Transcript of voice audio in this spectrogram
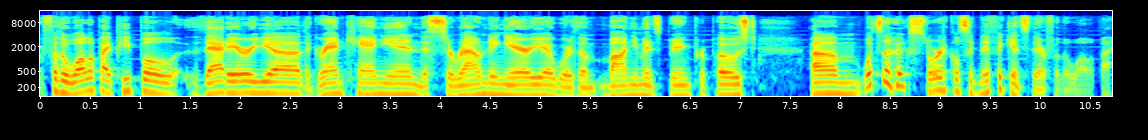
for the Hualapai people, that area, the Grand Canyon, this surrounding area where the monument's being proposed, um, what's the historical significance there for the Hualapai?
